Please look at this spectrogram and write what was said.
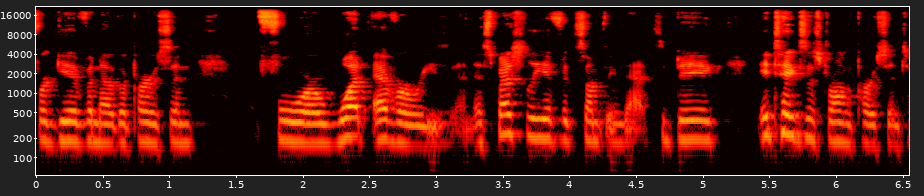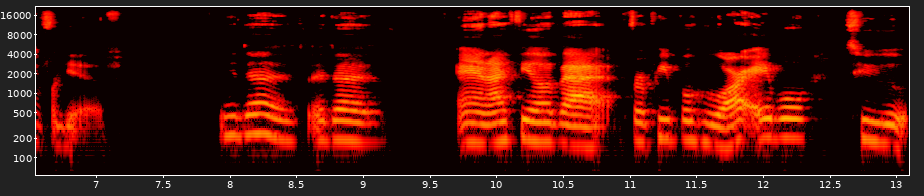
forgive another person for whatever reason especially if it's something that's big it takes a strong person to forgive. It does it does. And i feel that for people who are able to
